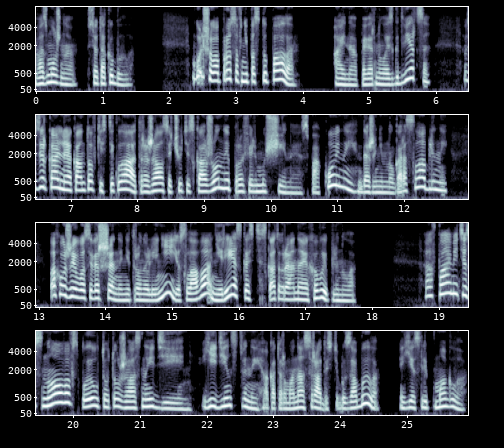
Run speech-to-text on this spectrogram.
Возможно, все так и было. Больше вопросов не поступало. Айна повернулась к дверце. В зеркальной окантовке стекла отражался чуть искаженный профиль мужчины, спокойный, даже немного расслабленный. Похоже, его совершенно не тронули ни ее слова, ни резкость, с которой она их выплюнула. А в памяти снова всплыл тот ужасный день, единственный, о котором она с радостью бы забыла, если б могла.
